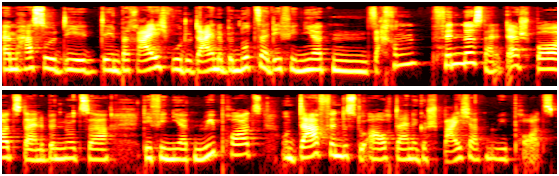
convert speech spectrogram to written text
ähm, hast du die, den Bereich, wo du deine benutzerdefinierten Sachen findest, deine Dashboards, deine benutzerdefinierten Reports und da findest du auch deine gespeicherten Reports.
